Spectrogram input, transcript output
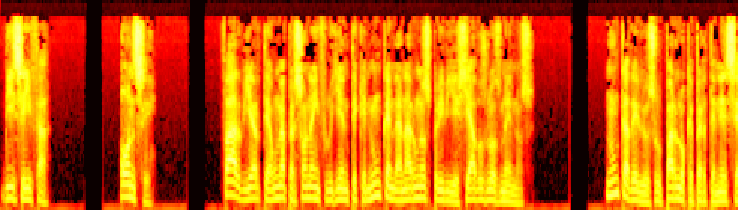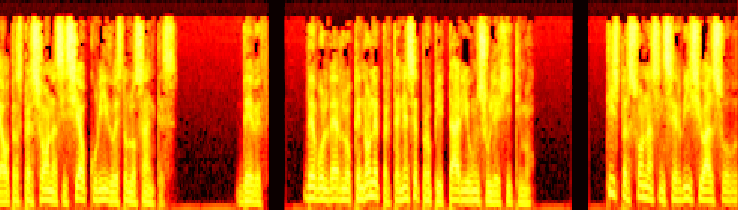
dice IFA. 11. Fa advierte a una persona influyente que nunca en ganar unos privilegiados los menos. Nunca debe usurpar lo que pertenece a otras personas y si ha ocurrido esto los antes. Debe devolver lo que no le pertenece propietario un su legítimo. Tis personas sin servicio al su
